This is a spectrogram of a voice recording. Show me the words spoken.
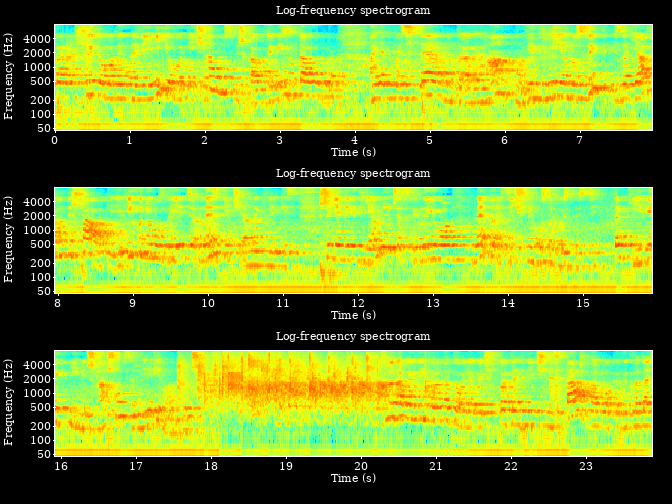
пережитого ним на війні його вічна усмішка, оптимізм та гумор. А як майстерно та елегантно він вміє носити і зав'язувати шалики, яких у нього здається нескінченна кількість, що є невід'ємною частиною його непересічної особистості. Такий він імідж нашого Сергія Івановича. Журавель Ігор Анатолійович, педагогічний стаж, два роки, викладач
